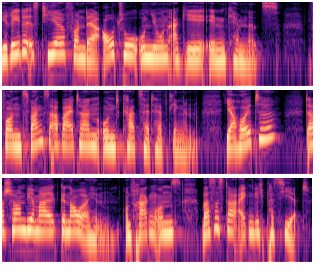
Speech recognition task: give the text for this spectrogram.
Die Rede ist hier von der Auto Union AG in Chemnitz, von Zwangsarbeitern und KZ-Häftlingen. Ja, heute, da schauen wir mal genauer hin und fragen uns, was ist da eigentlich passiert?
